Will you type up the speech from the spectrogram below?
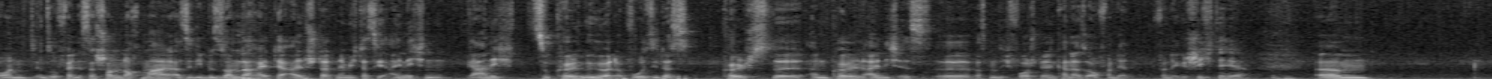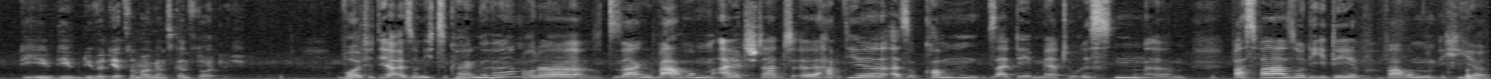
Und insofern ist das schon nochmal, also die Besonderheit der Altstadt, nämlich dass sie eigentlich gar nicht zu Köln gehört, obwohl sie das Kölschste an Köln eigentlich ist, äh, was man sich vorstellen kann, also auch von der, von der Geschichte her. Ähm, die, die, die wird jetzt nochmal ganz, ganz deutlich. Wolltet ihr also nicht zu Köln gehören oder sozusagen warum Altstadt? Äh, habt ihr, also kommen seitdem mehr Touristen? Ähm, was war so die Idee, warum hier?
